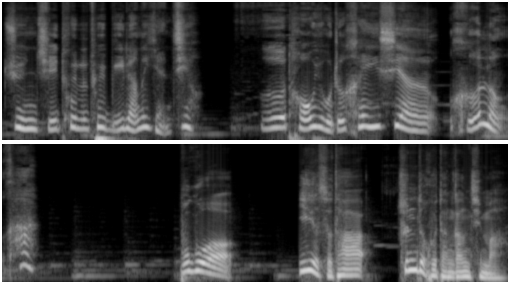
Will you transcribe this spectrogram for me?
俊奇推了推鼻梁的眼镜，额头有着黑线和冷汗。不过，叶子他真的会弹钢琴吗？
